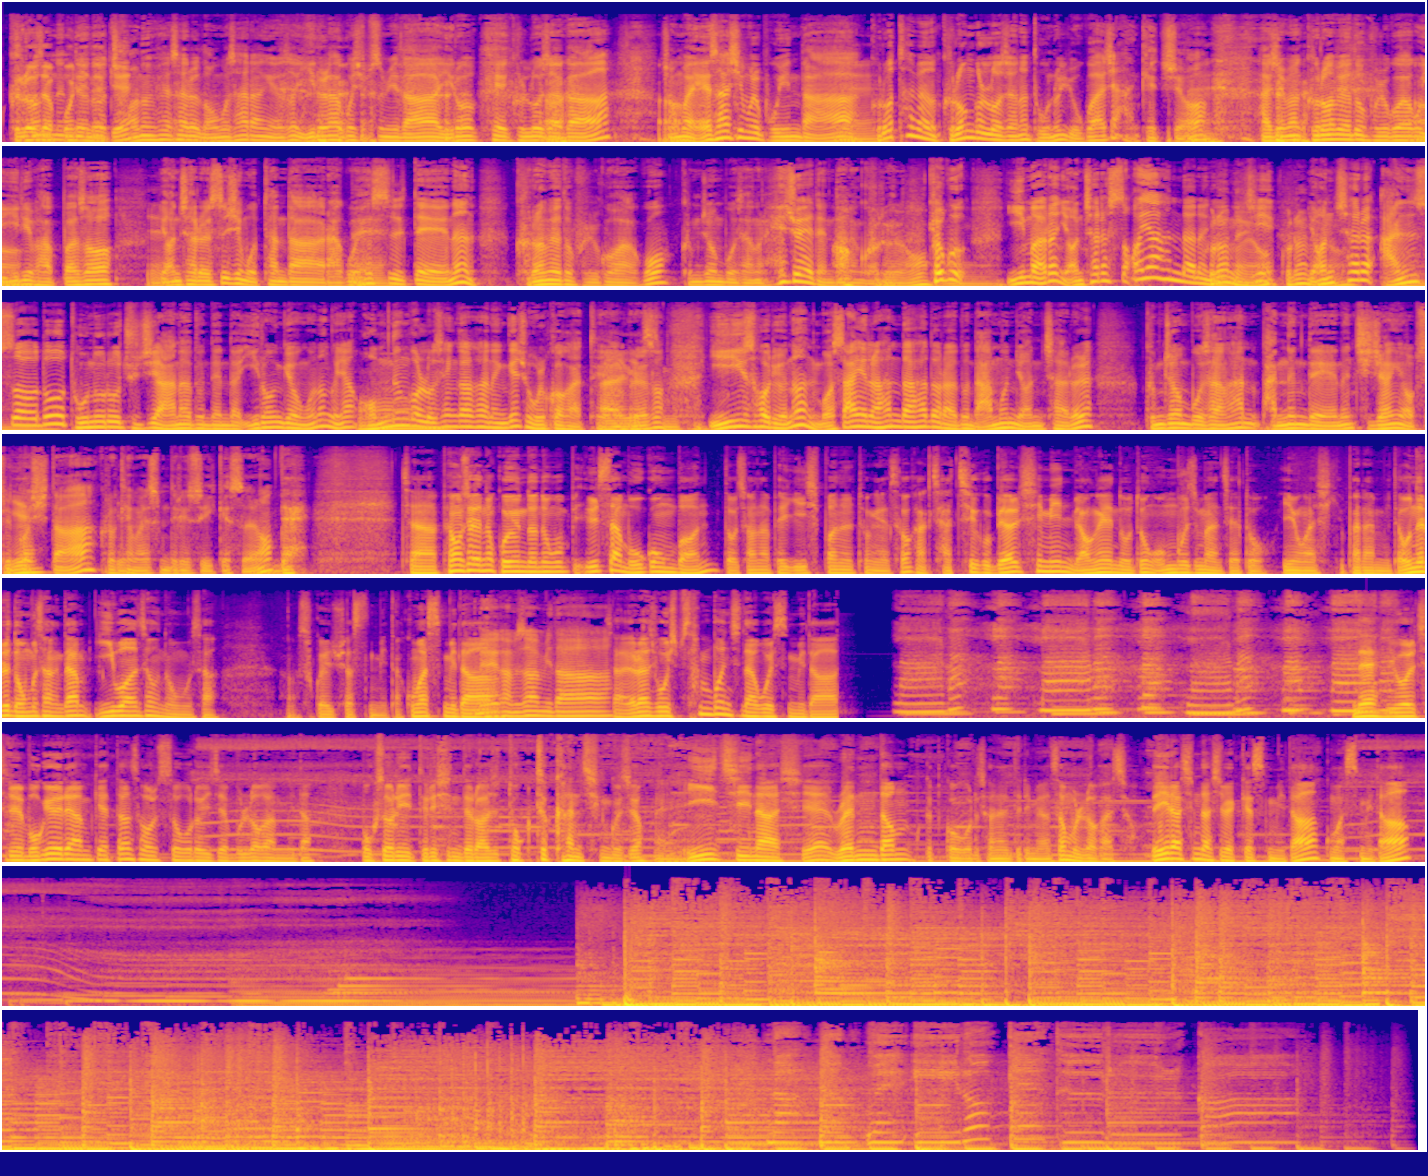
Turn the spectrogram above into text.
근로자 본인에게 저는 회사를 너무 사랑해서 일을 하고 싶습니다. 이렇게 근로자가 정말 애사심을 보인다. 어. 네. 그렇다면 그런 근로자는 돈을 요구하지 않겠죠. 하지만 그럼에도 불구하고 일이 바빠서 예. 연차를 쓰지 못한다라고 네. 했을 때에는 그럼에도 불구하고 금전 보상을 해줘야 된다는 아. 그래요? 결국 어. 이 말은 연차를 써야 한다는 그러네요. 얘기지 그러네요. 연차를 안 써도 돈으로 주지 않아도 된다. 이런 경우는 그냥 없는 걸로 생각하는 게 좋을 것 같아요. 그래서 어. 알겠습니다. 이 서류는 뭐 사인을 한다 하더라도 남은 연차를 금전 보상 받는 데에는 지장이 없을 예. 것이다. 그렇게 예. 말씀드릴 수 있겠어요. 네. 자, 평소에는 고용노동부 1350번 또 전화 120번을 통해서 각 자치구별 시민 명예노동 옴부즈만 제도 이용하시기 바랍니다. 오늘의 노무상담 이원성 노무사 어, 수고해 주셨습니다. 고맙습니다. 네, 감사합니다. 자, 11시 53분 지나고 있습니다. 네, 6월 7일 목요일에 함께했던 서울 속으로 이제 물러갑니다. 목소리 들으신 대로 아주 독특한 친구죠. 네, 이진아 씨의 랜덤 끝곡으로 전해드리면서 물러가죠. 내일 아침 다시 뵙겠습니다. 고맙습니다.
